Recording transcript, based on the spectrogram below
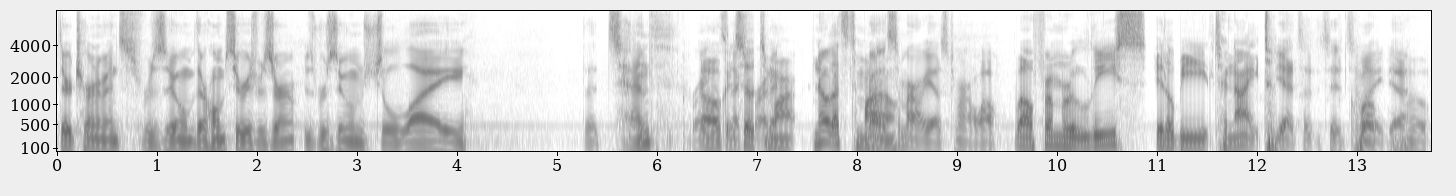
their tournaments resume their home series resume, resumes July the tenth. Right? Oh, okay. So Friday? tomorrow? No, that's No, tomorrow. it's tomorrow. Yeah, it's tomorrow. Wow. Well, from release, it'll be tonight. Yeah, it's, it's, Quote, tonight. Yeah, quote.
